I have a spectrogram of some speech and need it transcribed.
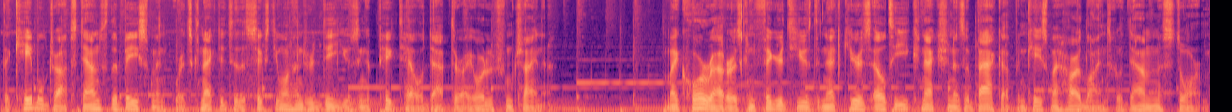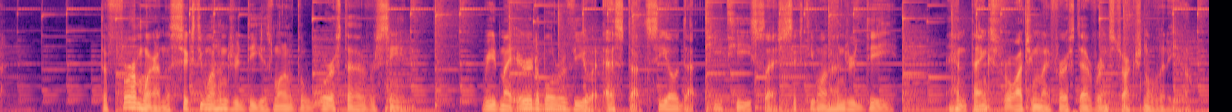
The cable drops down to the basement where it's connected to the 6100D using a pigtail adapter I ordered from China. My core router is configured to use the Netgear's LTE connection as a backup in case my hardlines go down in a storm. The firmware on the 6100D is one of the worst I've ever seen. Read my irritable review at s.co.tt slash 6100D, and thanks for watching my first ever instructional video.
